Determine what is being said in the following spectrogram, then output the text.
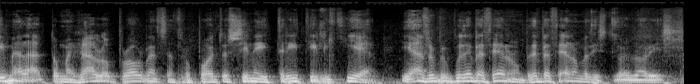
Σήμερα το μεγάλο πρόβλημα της ανθρωπότητας είναι η τρίτη ηλικία. Οι άνθρωποι που δεν πεθαίνουν, δεν πεθαίνουμε δυστυχώς νωρίς.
